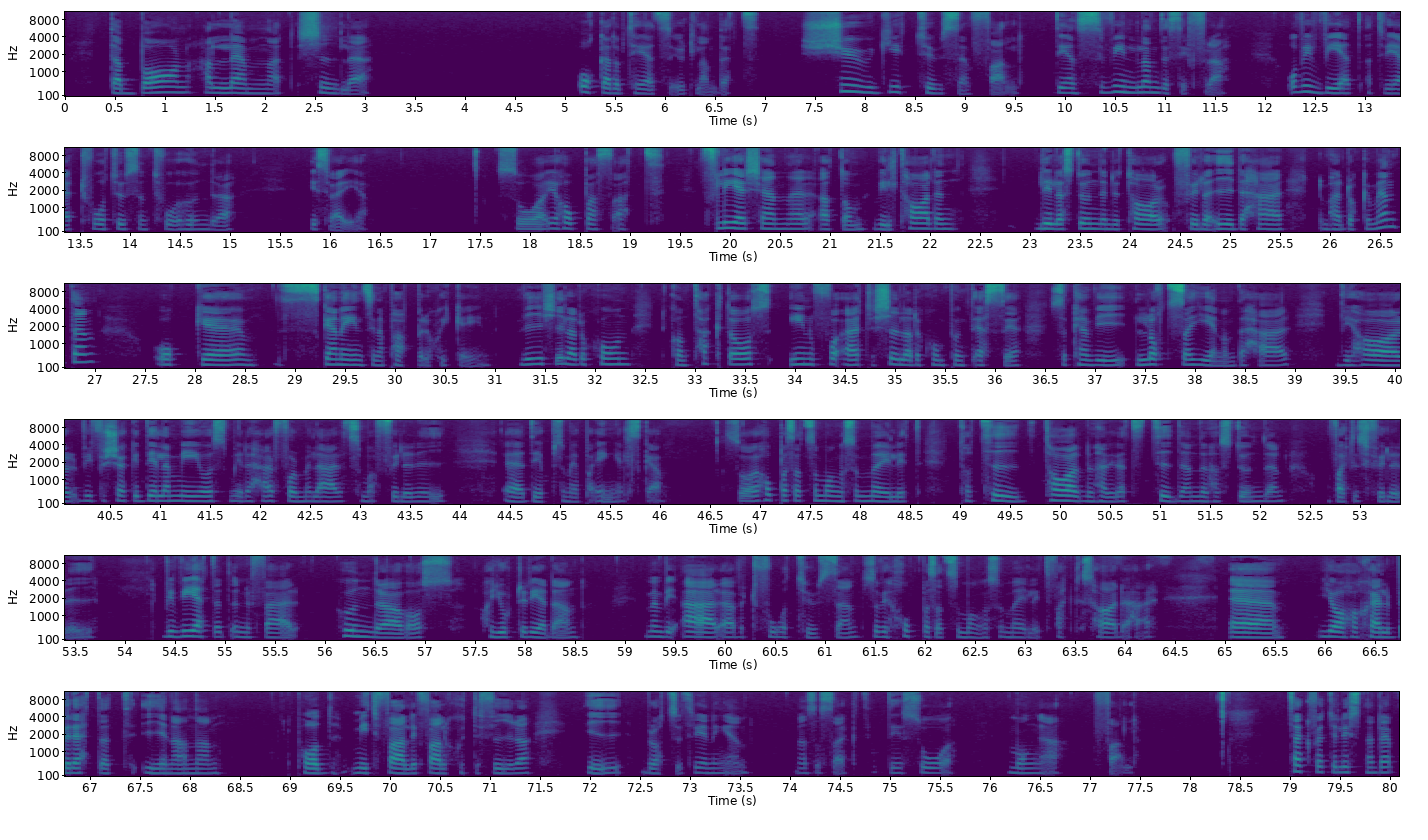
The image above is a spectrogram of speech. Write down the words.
där barn har lämnat Chile och adopterats i utlandet. 20 000 fall. Det är en svindlande siffra. Och vi vet att vi är 2200 i Sverige. Så jag hoppas att fler känner att de vill ta den lilla stunden du tar och fylla i det här, de här dokumenten och eh, scanna in sina papper och skicka in. Vi i Kiladoption, kontakta oss info kiladoption.se så kan vi lotsa igenom det här. Vi, har, vi försöker dela med oss med det här formuläret som man fyller i, eh, det som är på engelska. Så jag hoppas att så många som möjligt tar, tid, tar den här lilla tiden, den här stunden och faktiskt fyller i. Vi vet att ungefär 100 av oss har gjort det redan, men vi är över 2000 så vi hoppas att så många som möjligt faktiskt hör det här. Eh, jag har själv berättat i en annan podd mitt fall i fall 74 i brottsutredningen. Men som sagt, det är så många fall. Tack för att du lyssnade.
